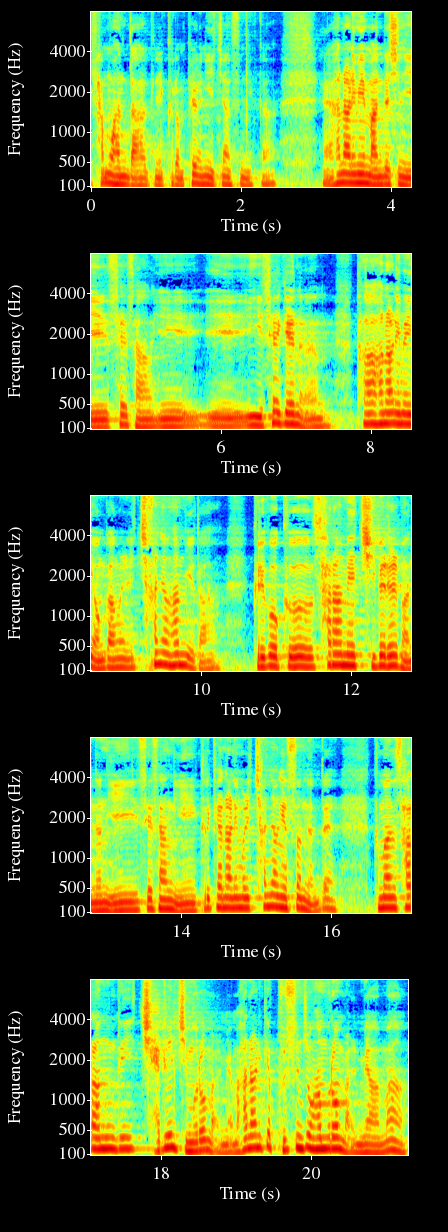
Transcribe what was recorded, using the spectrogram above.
사모한다 그런 표현이 있지 않습니까? 하나님이 만드신 이 세상, 이, 이, 이 세계는 다 하나님의 영광을 찬양합니다. 그리고 그 사람의 지배를 받는 이 세상이 그렇게 하나님을 찬양했었는데 그만 사람들이 죄를 짐으로 말미암아 하나님께 불순종함으로 말미암아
